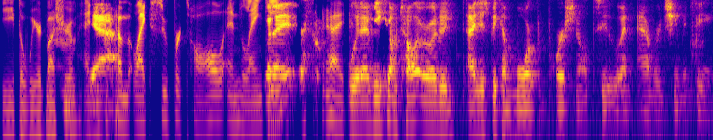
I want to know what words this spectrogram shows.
You eat the weird mushroom, and you become like super tall and lanky. Would I Yeah. would I become taller, or would I just become more proportional to an average human being?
